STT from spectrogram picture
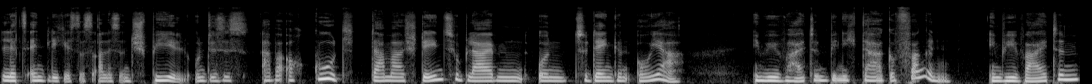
letztendlich ist das alles ein Spiel und es ist aber auch gut, da mal stehen zu bleiben und zu denken, oh ja, inwieweitem bin ich da gefangen? Inwieweitem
